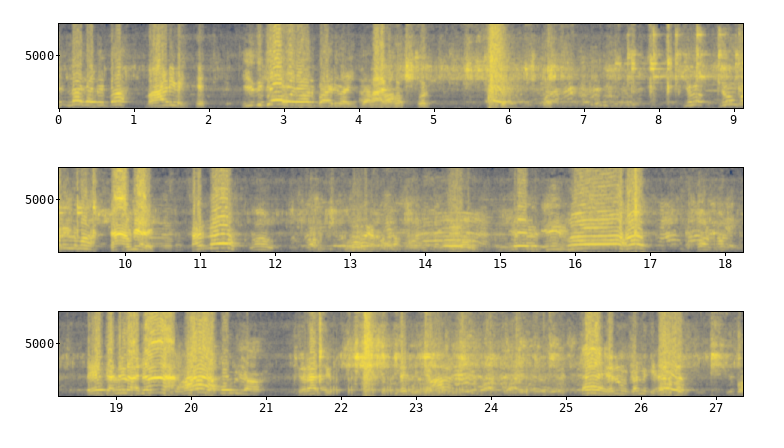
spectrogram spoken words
என்ன கேட்ட இப்ப? பாடி வை இதுக்கே ஒரு ஆள் பாடி வாங்கிட்டான். இவன் கூட இல்லம்மா. ஆ, முடியாது சரணா? டேய் கண்ணு ராஜா. பொம்பளையா? உன் கண்ணுக்கு. இப்ப.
